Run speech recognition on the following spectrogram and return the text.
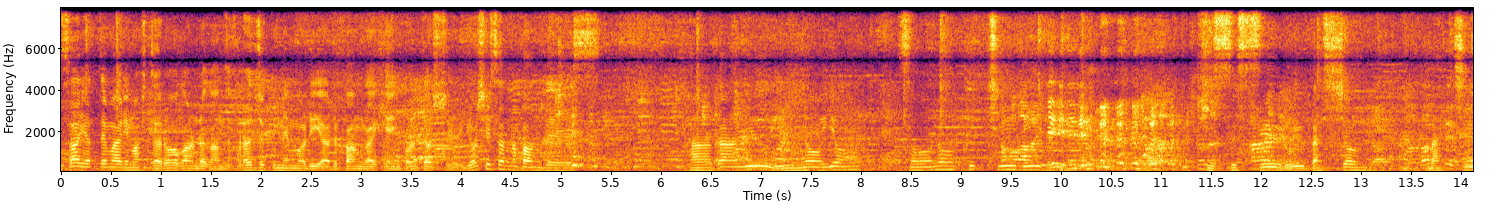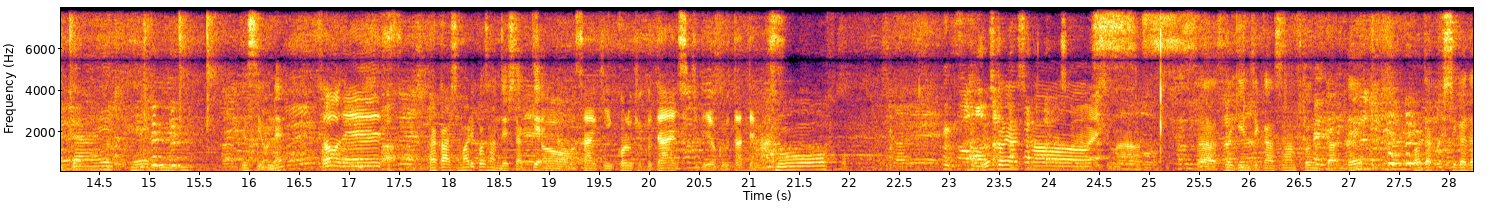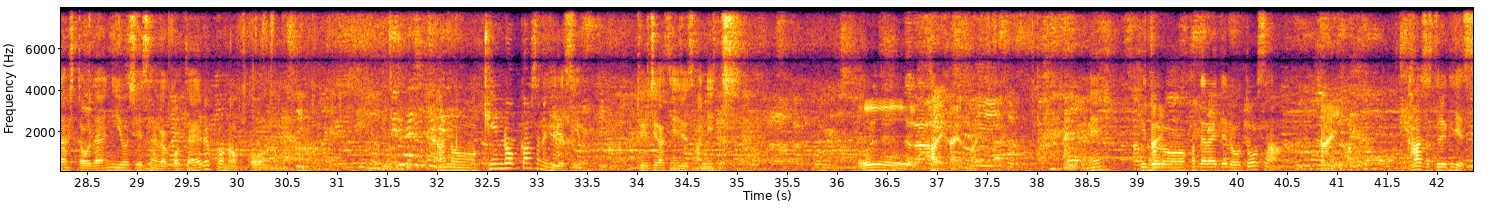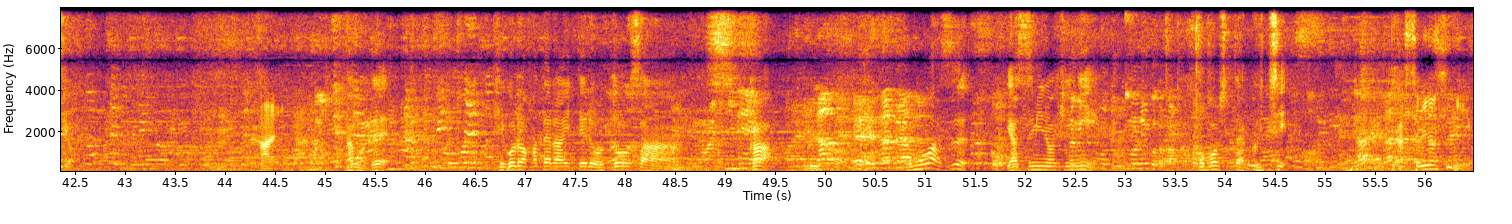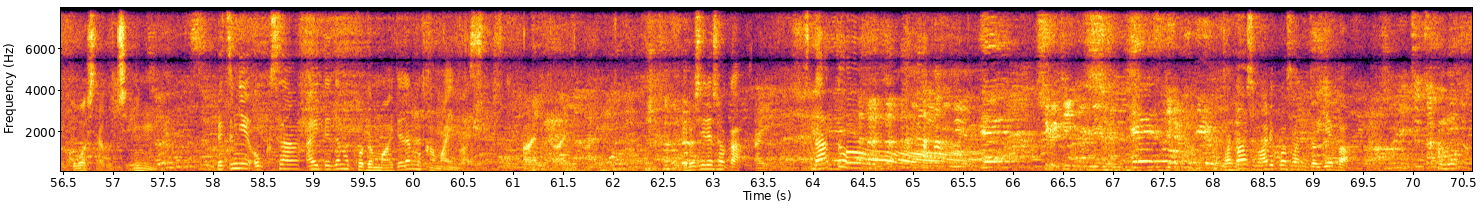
さあやってまいりましたローガン・ラガンズ原宿メモリアル番外編この年ヨシさんの番です。歯がゆいのよその唇。キスする場所間違えてる。ですよね。そうです。高橋真理子さんでしたっけ？最近この曲大好きでよく歌ってますよろしくお願いします。さあ制限時間3分間で私が出したお題に吉井さんが答えるこのコーナー。あの勤労感謝の日ですよ。11月23日。おおはいはいはね日頃働いてるお父さん。いはい。感謝する日ですよ。はい。なので日頃働いてるお父さんが思わず休みの日にこぼした愚痴、休みの日にこぼした口、うん、別に奥さん相手でも子供相手でも構いません。はいはいはよろしいでしょうか？いはい。スタート。高橋真理子さんといえば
